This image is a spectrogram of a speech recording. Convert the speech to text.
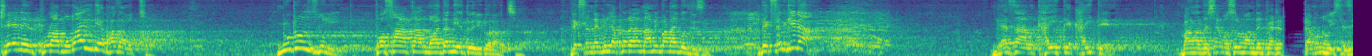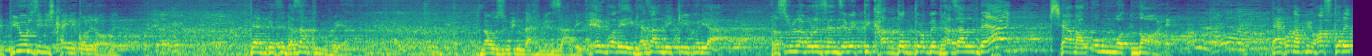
ট্রেনের পোড়া মোবাইল দিয়ে ভাজা হচ্ছে। নুডলসগুলি পচা আটার ময়দা দিয়ে তৈরি করা হচ্ছে। দেখছেন এগুলি আপনারা? আমি বানাই বলতেছি। দেখছেন কি না? ভেজাল খাইতে খাইতে বাংলাদেশের মুসলমানদের পেটে এমন হয়েছে যে পিওর জিনিস খাইলে কলের হবে। পেট গেছে ভেজাল কুরু হইয়া। নাউজুবিল্লাহ মিন জালিক এরপরে এই ভেজাল বিক্রি করিয়া রাসূলুল্লাহ বলেছেন, যে ব্যক্তি খাদ্যদ্রব্যে ভেজাল দেয়, সে আমার উন্মত নয়। এখন আপনি হজ করেন,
